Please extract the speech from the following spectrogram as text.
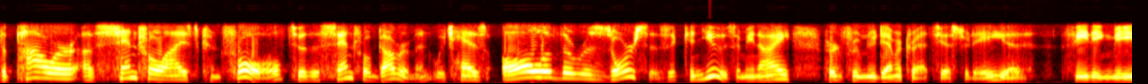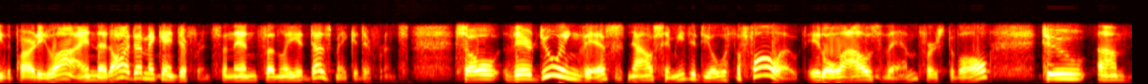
the power of centralized control to the central government, which has all of the resources it can use. I mean, I heard from New Democrats yesterday. Uh, feeding me the party line that oh it doesn't make any difference and then suddenly it does make a difference so they're doing this now simi to deal with the fallout it allows them first of all to um,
